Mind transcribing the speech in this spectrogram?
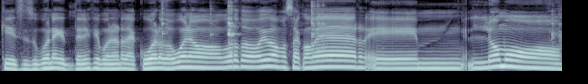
que se supone que tenés que poner de acuerdo. Bueno, gordo, hoy vamos a comer eh, lomo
